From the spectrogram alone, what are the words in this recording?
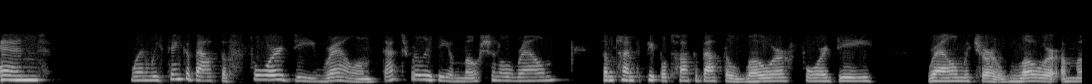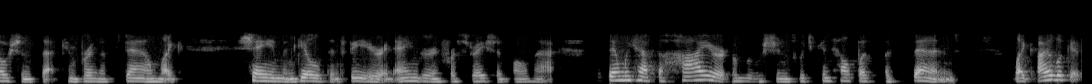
And when we think about the 4D realm, that's really the emotional realm. Sometimes people talk about the lower 4D realm, which are lower emotions that can bring us down, like shame and guilt and fear and anger and frustration, all that. But then we have the higher emotions, which can help us ascend. Like I look at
